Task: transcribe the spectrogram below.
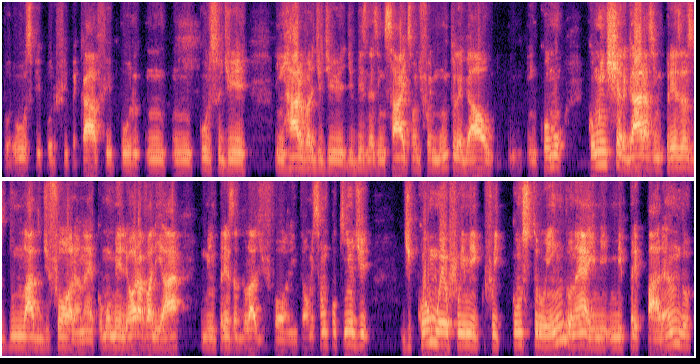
por USP, por FIPECAF, por um, um curso de em Harvard de, de Business Insights, onde foi muito legal em como, como enxergar as empresas de um lado de fora, né? Como melhor avaliar uma empresa do lado de fora. Então, isso é um pouquinho de, de como eu fui me fui construindo, né? E me, me preparando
